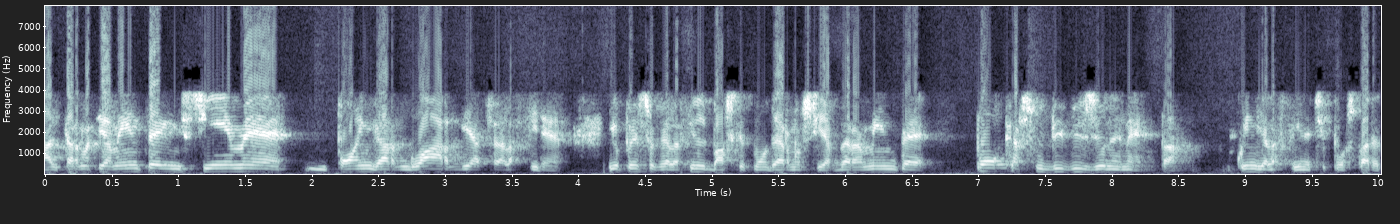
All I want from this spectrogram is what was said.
alternativamente insieme, point guard guardia, cioè alla fine io penso che alla fine il basket moderno sia veramente poca suddivisione netta, quindi alla fine ci può stare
